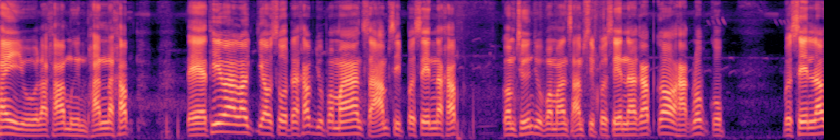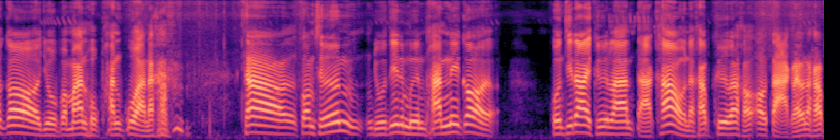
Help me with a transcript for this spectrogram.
ให้อยู่ราคาหมื่นพันนะครับ แต่ที่ว่าเราเกี่ยวสดนะครับอยู่ประมาณ 30%นต์นะครับ ความชื้นอยู่ประมาณ 30%นะครับ ก็หักลบกบเปอร์เซ็นต์แล้วก็อยู่ประมาณ 6,000 กว่านะครับ ถ้าความชื้นอยู่ที่หมื่นพันนี่ก็คนที่ได้คือลานตากข้าวนะครับ คือว่าเขาเอาตากแล้วนะครับ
